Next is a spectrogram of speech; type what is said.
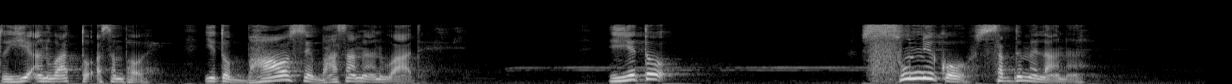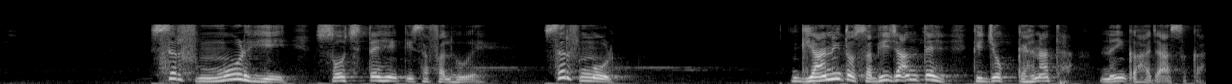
तो यह अनुवाद तो असंभव है। यह तो भाव से भाषा में अनुवाद है। यह तो शून्य को शब्द में लाना है। सिर्फ़ मूड ही सोचते हैं कि सफल हुए। सिर्फ़ मूड ज्ञानी तो सभी जानते हैं कि जो कहना था नहीं कहा जा सका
